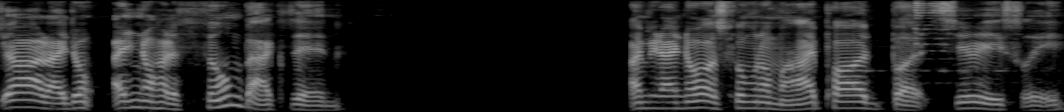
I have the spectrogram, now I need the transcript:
God, I don't I didn't know how to film back then. I mean, I know I was filming on my iPod, but seriously.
